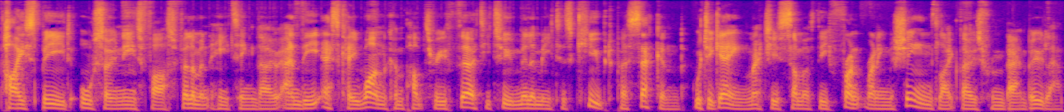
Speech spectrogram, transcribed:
High speed also needs fast filament heating though, and the SK1 can pump through 32 millimeters cubed per second, which again matches some of the front running machines like those from Bambu Lab.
